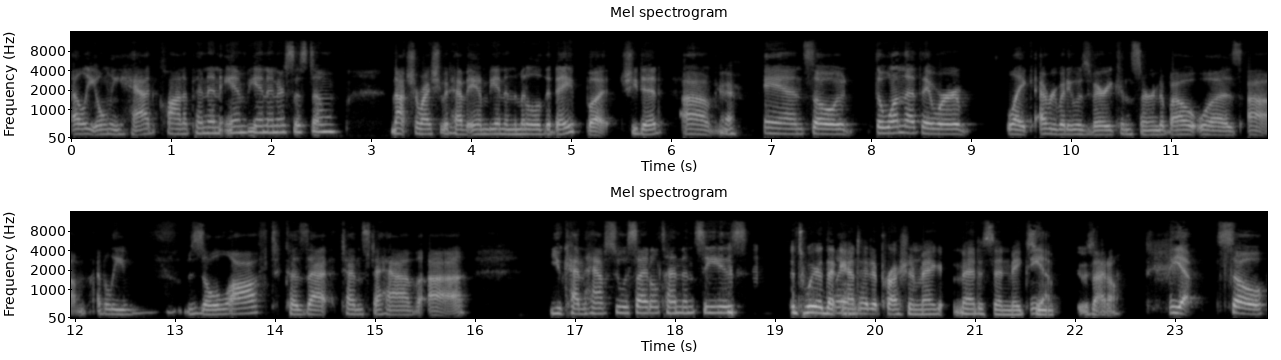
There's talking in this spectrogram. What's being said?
Ellie only had Klonopin and Ambien in her system. Not sure why she would have Ambien in the middle of the day, but she did. Um, Okay. And so the one that they were like everybody was very concerned about was um, I believe Zoloft because that tends to have uh, you can have suicidal tendencies. It's weird that Like- antidepressant medicine makes you Yeah. suicidal. Yep. So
